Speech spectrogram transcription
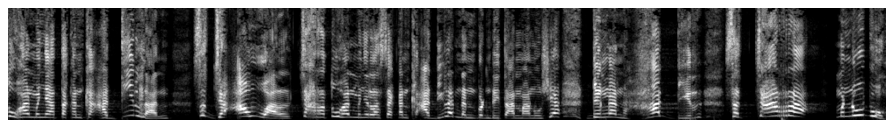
Tuhan menyatakan keadilan, sejak awal cara Tuhan menyelesaikan keadilan dan penderitaan manusia dengan hadir secara menubuh.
